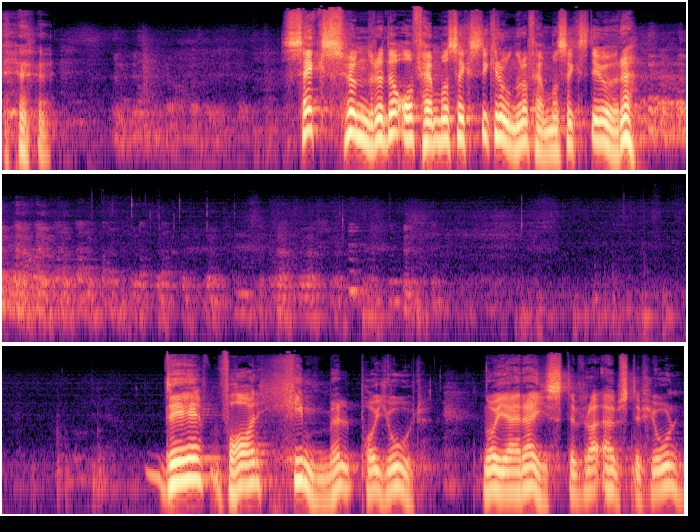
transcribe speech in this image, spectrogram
«665 kroner og 65 øre. Det var himmel på jord når jeg reiste fra Austefjorden.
